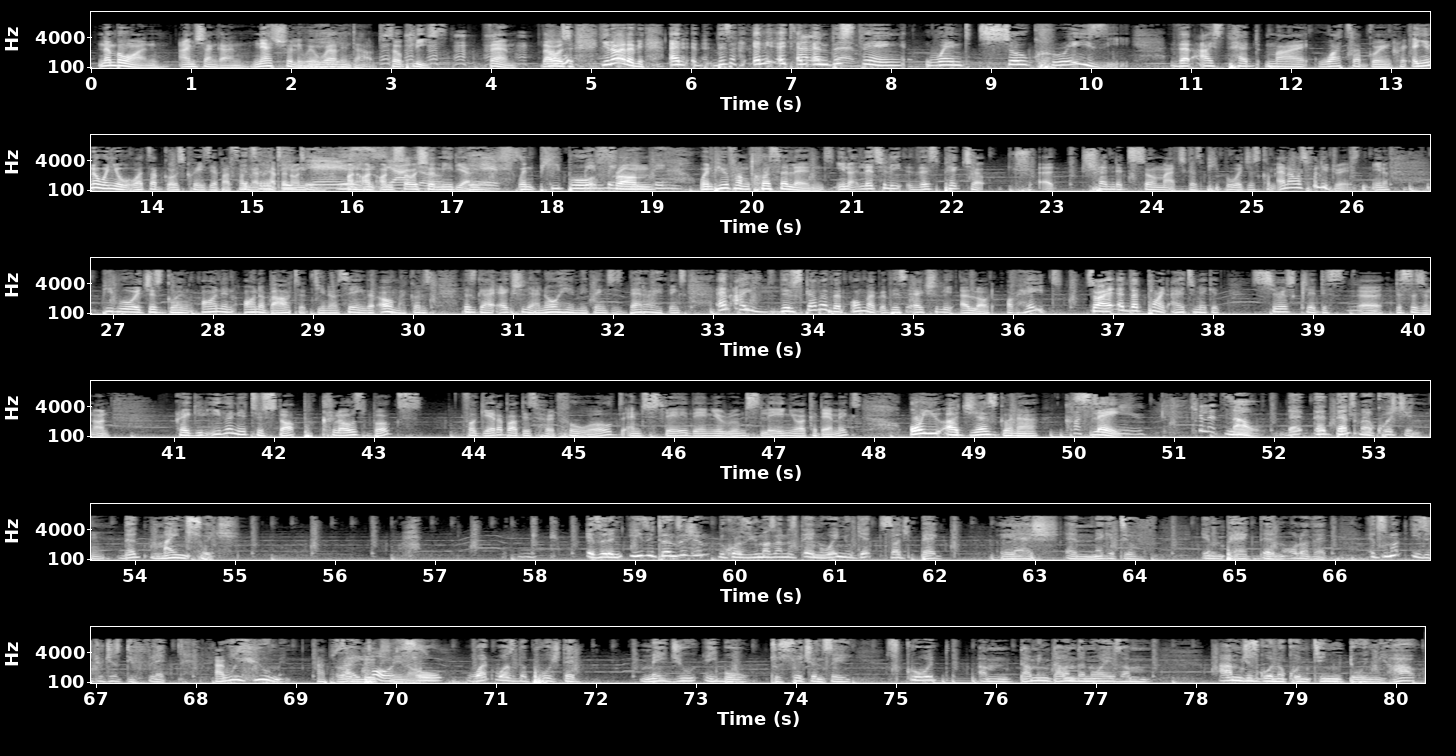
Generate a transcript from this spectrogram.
Number one, I'm Shangaan. Naturally, we're well endowed. So please, fam, that was, you know what I mean? And this, and, it, and, and this thing went so crazy that I had my WhatsApp going crazy. And you know when your WhatsApp goes crazy about something It's that happened on, irritating. on, on, on Yes, social yeah, media. Yes. When people Bing, bing, from, bing, bing. when people from Kosaland, you know, literally this picture tr- uh, trended so much because people were just com- and I was fully dressed, you know, people were just going on and on about it, you know, saying that, oh my goodness, this guy actually, I know him, he thinks he's better, he thinks, and I discovered that, oh my god, there's actually a lot of hate. So I, at that point, I had to make a serious, clear dis- uh, decision on, Craig, you either need to stop, close books, forget about this hurtful world and stay there in your room slaying your academics, or you are just gonna slay. Continue. Kill it. Now, that, that, that's my question. Hmm. That mind switch. Is it an easy transition? Because you must understand when you get such backlash and negative impact and all of that, it's not easy to just deflect. Abs- We're human. Absolutely Right? not. So what was the push that made you able to switch and say, screw it, I'm dumbing down the noise, I'm, I'm just gonna continue doing me. How,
